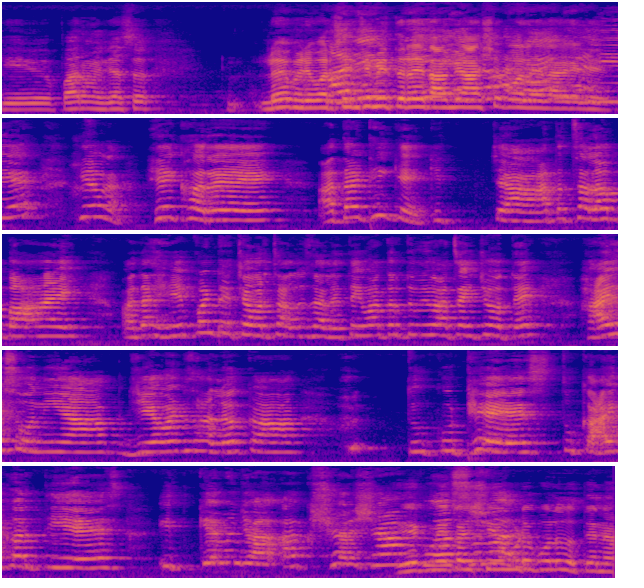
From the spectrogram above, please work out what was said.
की फार म्हणजे असं लय म्हणजे वर्षांचे मित्र आहेत आम्ही हे असे बोलायला लागले. हे बघा हे खरं आहे. आता ठीक आहे की चा- आता चला बाय आता हे पण त्याच्यावर चालू झालं. तेव्हा तर तुम्ही वाचायचे होते हाय सोनिया जेवण झालं का? तू कुठेस तू काय करतीयस? इतके म्हणजे अक्षरशः एकमेकांशी एवढे बोलत होते ना.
